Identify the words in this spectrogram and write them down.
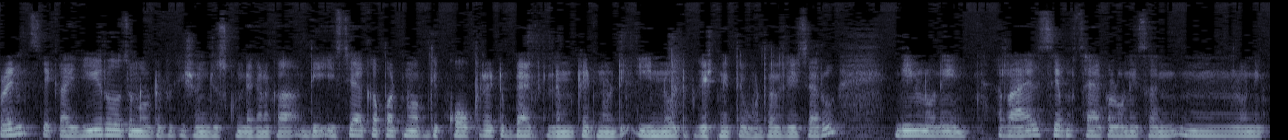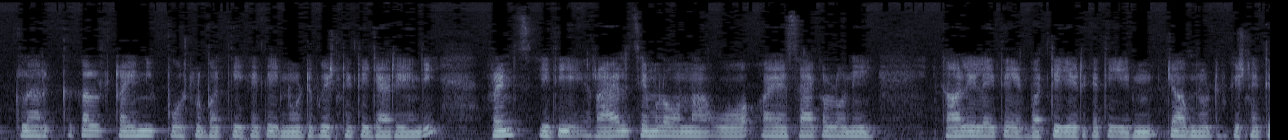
ఫ్రెండ్స్ ఇక ఈ రోజు నోటిఫికేషన్ చూసుకుంటే కనుక the Visakhapatnam of the cooperative bank limited నుండి ఈ నోటిఫికేషన్ అయితే విడుదల చేశారు. దీనిలోని రాయలసీమ శాఖలోని సన్లోని క్లర్కల్ ట్రైనింగ్ పోస్టుల భర్తీకి అయితే ఈ నోటిఫికేషన్ అయితే జారీ అయింది. ఫ్రెండ్స్ ఇది రాయలసీమలో ఉన్న ఓ ఆయా శాఖల్లోని ఖాళీలు అయితే భర్తీ చేయడానికైతే ఈ జాబ్ నోటిఫికేషన్ అయితే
